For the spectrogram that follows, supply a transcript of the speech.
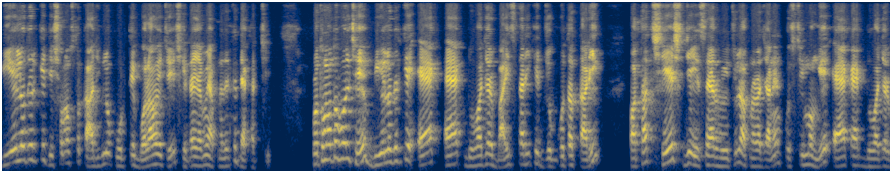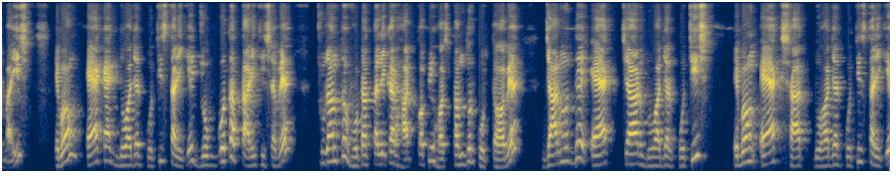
বিএলওদেরকে যে সমস্ত কাজগুলো করতে বলা হয়েছে, সেটাই আমি আপনাদেরকে দেখাচ্ছি। প্রথমত বলছে, বিএলওদেরকে এক এক দু হাজার তারিখের যোগ্যতার তারিখ, অর্থাৎ শেষ যে এসআইআর হয়েছিল, আপনারা জানেন পশ্চিমবঙ্গে এক এক দু এবং এক এক দু তারিখে যোগ্যতার তারিখ হিসাবে চূড়ান্ত ভোটার তালিকার হার্ড কপি হস্তান্তর করতে হবে, যার মধ্যে এক চার দু এবং এক সাত দু হাজার পঁচিশ তারিখে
